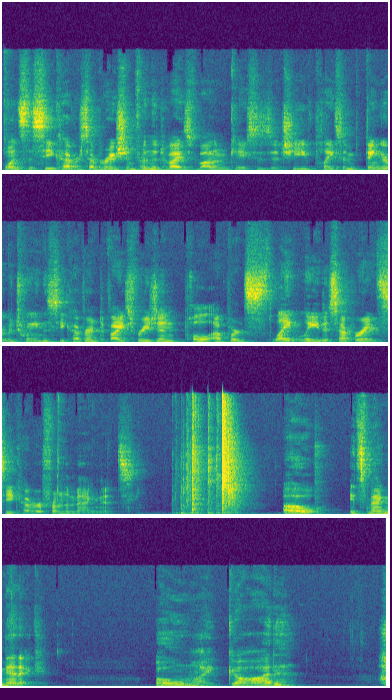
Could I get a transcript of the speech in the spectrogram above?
Once the C cover separation from the device bottom case is achieved, place a finger between the C cover and device region. Pull upwards slightly to separate the C cover from the magnets. Oh, it's magnetic. Oh my god.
